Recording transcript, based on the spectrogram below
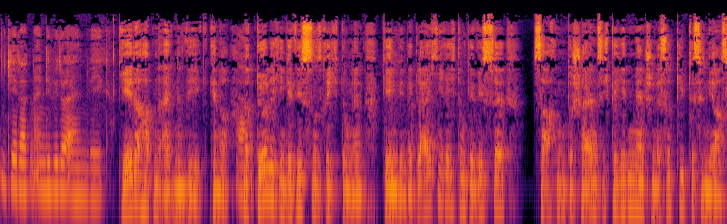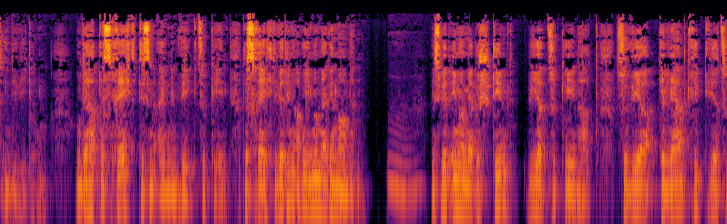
Und jeder hat einen individuellen Weg. Jeder hat einen eigenen Weg, genau. Ja. Natürlich in gewissen Richtungen gehen wir in der gleichen Richtung. Gewisse Sachen unterscheiden sich bei jedem Menschen. Deshalb gibt es ihn ja als Individuum. Und er hat das Recht, diesen eigenen Weg zu gehen. Das Recht wird ihm aber immer mehr genommen. Mhm. Es wird immer mehr bestimmt, wie er zu gehen hat. So wie er gelernt kriegt, wie er zu,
